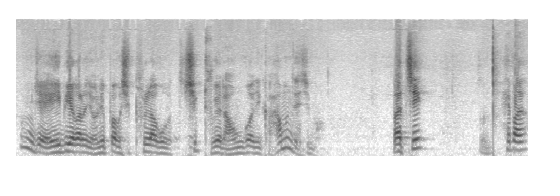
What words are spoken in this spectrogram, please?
그럼 이제 A, B에 관한 연립 방식 풀라고 식 두 개 나온 거니까 하면 되지 뭐. 맞지? 응, 해봐요.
